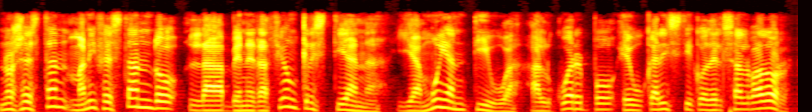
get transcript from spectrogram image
nos están manifestando la veneración cristiana ya muy antigua al cuerpo eucarístico del Salvador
